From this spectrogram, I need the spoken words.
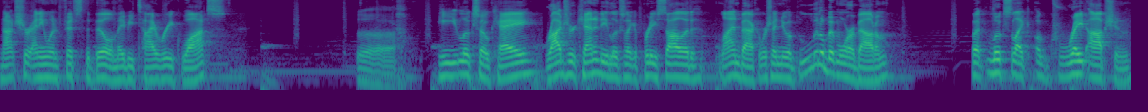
not sure anyone fits the bill. Maybe Tyreek Watts. Ugh. He looks okay. Roger Kennedy looks like a pretty solid linebacker. Wish I knew a little bit more about him. But looks like a great option.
